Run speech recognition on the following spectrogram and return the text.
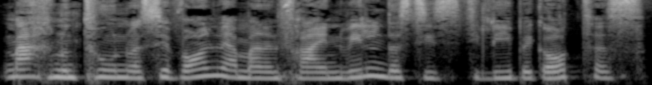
machen und tun, was wir wollen. Wir haben einen freien Willen, das ist die Liebe Gottes.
